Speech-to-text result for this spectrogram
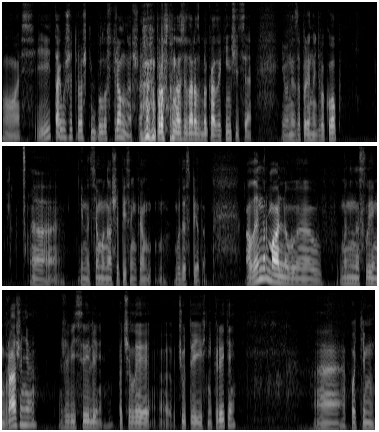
Ось. І так вже трошки було стрьомно, що просто у нас зараз БК закінчиться, і вони запригнуть в окоп. Е, І на цьому наша пісенька буде спета. Але нормально, ми нанесли їм враження живій силі, почали е, чути їхні крики. Е, Потім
